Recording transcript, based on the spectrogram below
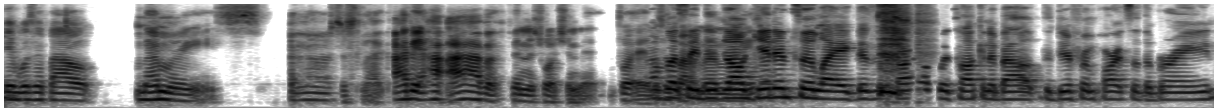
It was about memories. And I was just like, I didn't, I haven't finished watching it, but it I was, was about to say, did y'all get into like, does it start off with talking about the different parts of the brain?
